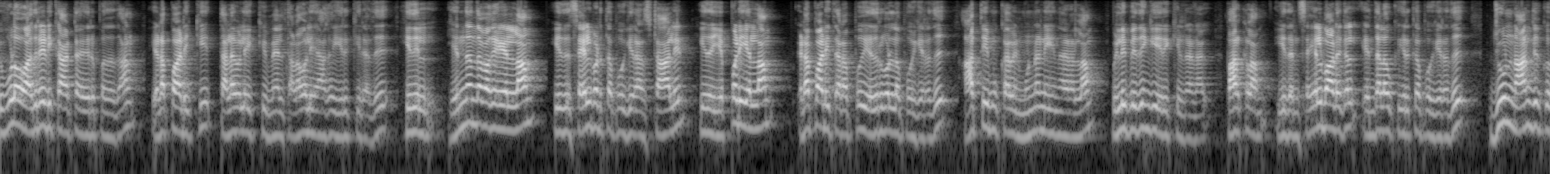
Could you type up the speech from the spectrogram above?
இவ்வளவு அதிரடி காட்ட இருப்பதுதான் எடப்பாடிக்கு தலைவலிக்கு மேல் தலைவலியாக இருக்கிறது. இதில் எந்தெந்த வகையெல்லாம் இது செயல்படுத்த போகிறார் ஸ்டாலின் இதை எப்படியெல்லாம் எடப்பாடி தரப்பு எதிர்கொள்ளப் போகிறது அதிமுகவின் முன்னணியினரெல்லாம் விழிபிதுங்கி இருக்கின்றனர். பார்க்கலாம் இதன் செயல்பாடுகள் எந்த அளவுக்கு இருக்கப் போகிறது ஜூன் நான்குக்கு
